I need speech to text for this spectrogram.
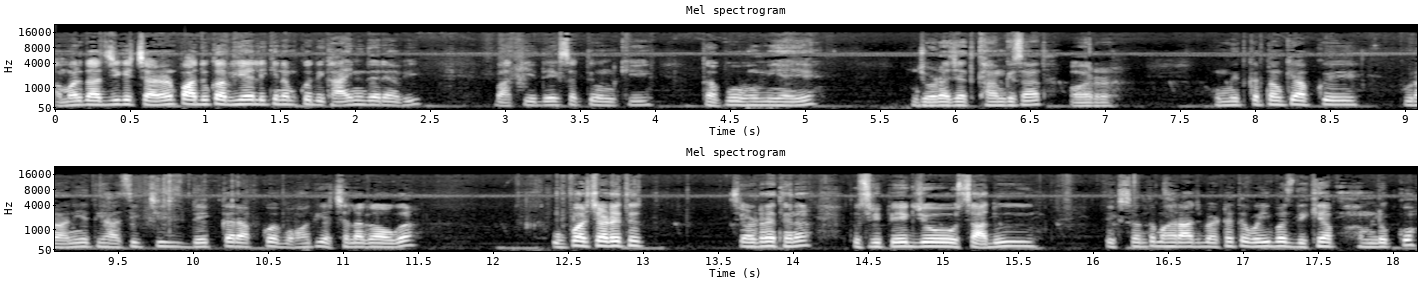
अमरदास जी के चरण पादुका भी है लेकिन हमको दिखाई नहीं दे रहे अभी। बाकी देख सकते हो उनकी तपोभूमि है ये जोड़ा जत खाम के साथ। और उम्मीद करता हूँ कि आपको ये पुरानी ऐतिहासिक चीज़ देखकर आपको बहुत ही अच्छा लगा होगा। ऊपर चढ़े थे चढ़ रहे थे ना तो सिर्फ़ एक जो साधु एक संत महाराज बैठे थे वही बस दिखे अब हम लोग को।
